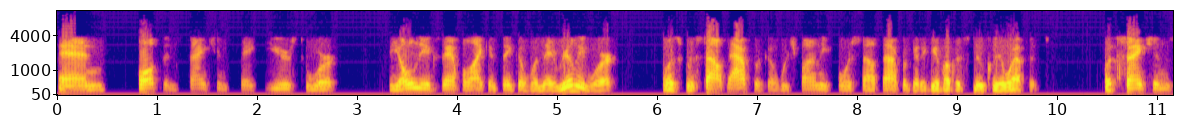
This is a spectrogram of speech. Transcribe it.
And often sanctions take years to work. The only example I can think of when they really work was with South Africa, which finally forced South Africa to give up its nuclear weapons. But sanctions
